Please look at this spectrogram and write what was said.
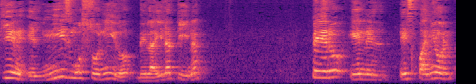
tiene el mismo sonido de la I latina, pero en el español,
